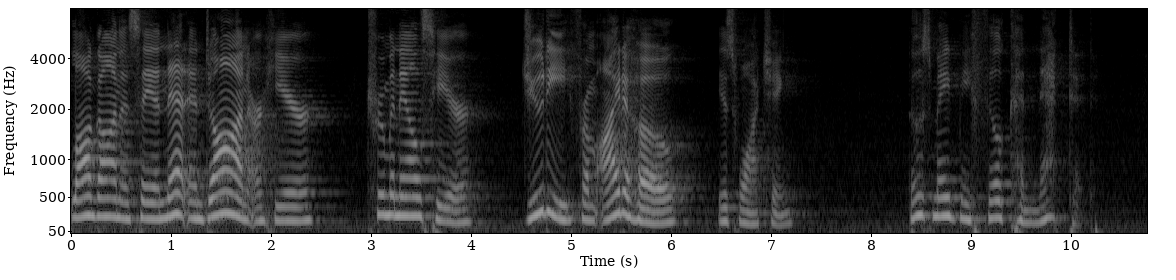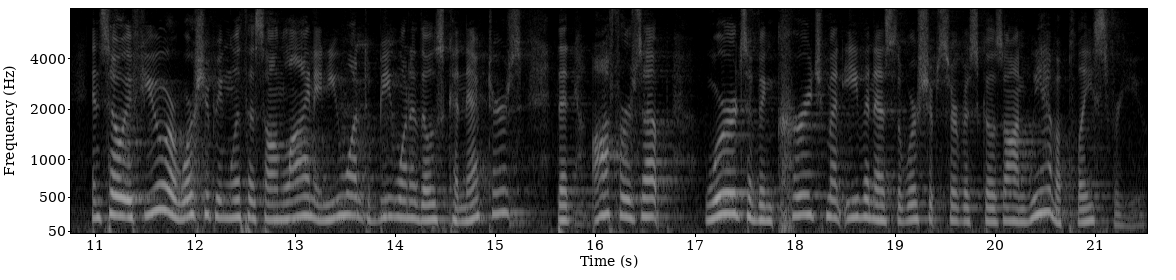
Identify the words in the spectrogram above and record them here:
log on and say Annette and Don are here, Trumanel's here. Judy from Idaho is watching. Those made me feel connected. And so, if you are worshiping with us online and you want to be one of those connectors that offers up words of encouragement even as the worship service goes on, we have a place for you.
